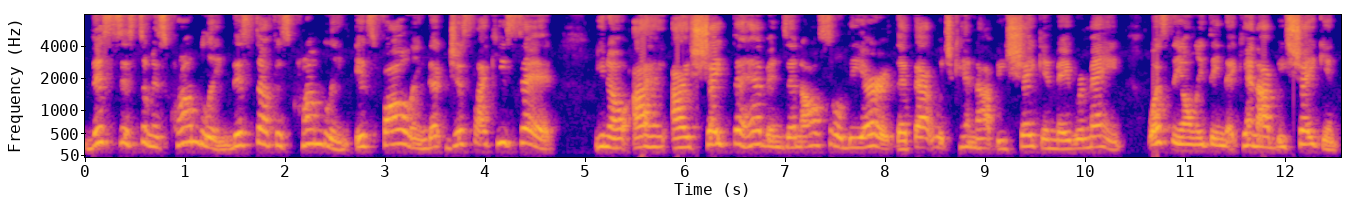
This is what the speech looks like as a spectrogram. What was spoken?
this system is crumbling. This stuff is crumbling. It's falling. That just like he said, you know, I, I shake the heavens and also the earth, that that which cannot be shaken may remain. What's the only thing that cannot be shaken?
